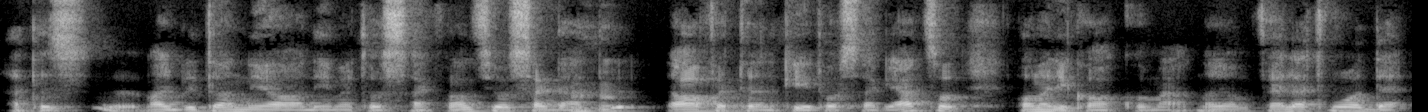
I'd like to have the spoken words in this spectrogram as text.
hát ez Nagy-Britannia, Németország, Franciaország, de hát uh-huh. alapvetően két ország játszott. Amerika akkor már nagyon fejlett volt, de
